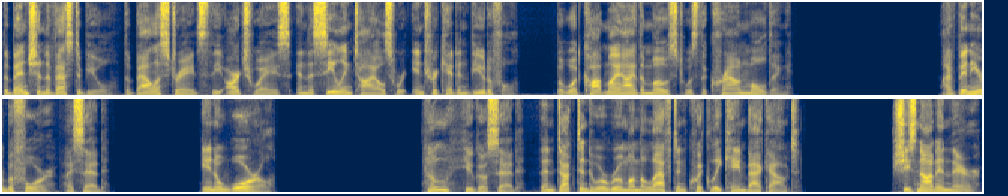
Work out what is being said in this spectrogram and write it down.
The bench in the vestibule, the balustrades, the archways, and the ceiling tiles were intricate and beautiful, but what caught my eye the most was the crown molding. I've been here before, I said. In a whorl. Hmm, Hugo said, then ducked into a room on the left and quickly came back out. She's not in there,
